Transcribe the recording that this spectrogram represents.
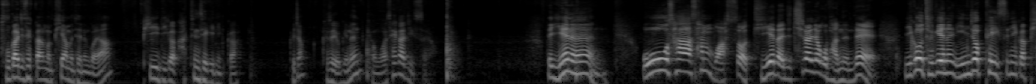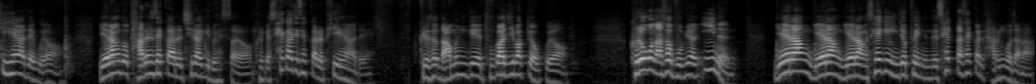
두 가지 색깔만 피하면 되는 거야. B, D가 같은 색이니까. 그죠? 그래서 여기는 경우가 세 가지 있어요. 근데 얘는 5, 4, 3 왔어. D에다 이제 칠하려고 봤는데 이거 두 개는 인접해 있으니까 피해야 되고요. 얘랑도 다른 색깔을 칠하기로 했어요. 그러니까 세 가지 색깔을 피해야 돼. 그래서 남은 게 두 가지밖에 없고요. 그러고 나서 보면 E는 얘랑 얘랑 얘랑 세 개 인접해 있는데 셋 다 색깔이 다른 거잖아.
